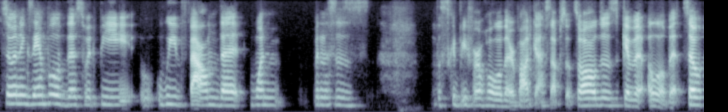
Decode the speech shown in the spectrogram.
So, an example of this would be we've found that when, when this is, this could be for a whole other podcast episode. So, I'll just give it a little bit. So,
